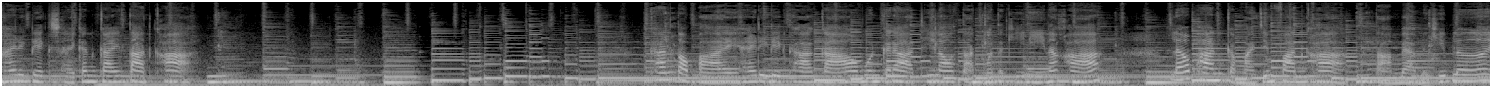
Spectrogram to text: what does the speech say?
ให้เด็กๆใช้กรรไกรตัดค่ะ ต่อไปให้เด็กๆทากาวบนกระดาษที่เราตัดเมื่อตะกี้นี้นะคะ แล้วพันกับไม้จิ้มฟันค่ะ ตามแบบในคลิปเลย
